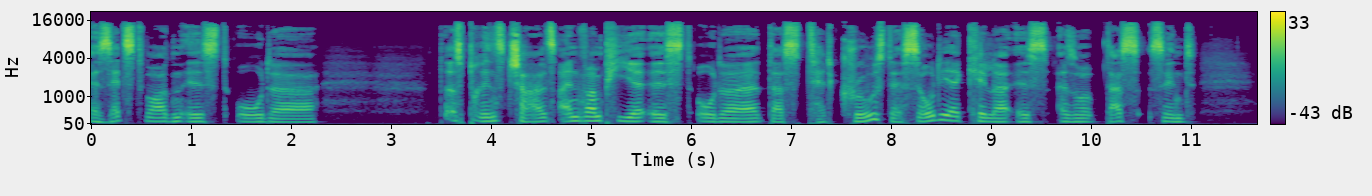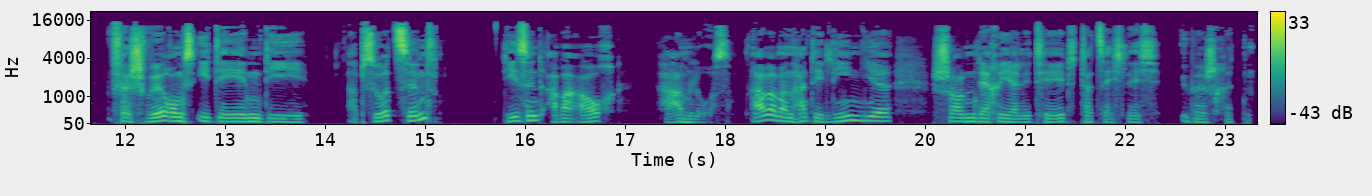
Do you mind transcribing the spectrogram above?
ersetzt worden ist oder dass Prinz Charles ein Vampir ist oder dass Ted Cruz der Zodiac Killer ist. Also das sind Verschwörungsideen, die absurd sind. Die sind aber auch harmlos. Aber man hat die Linie schon der Realität tatsächlich überschritten.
